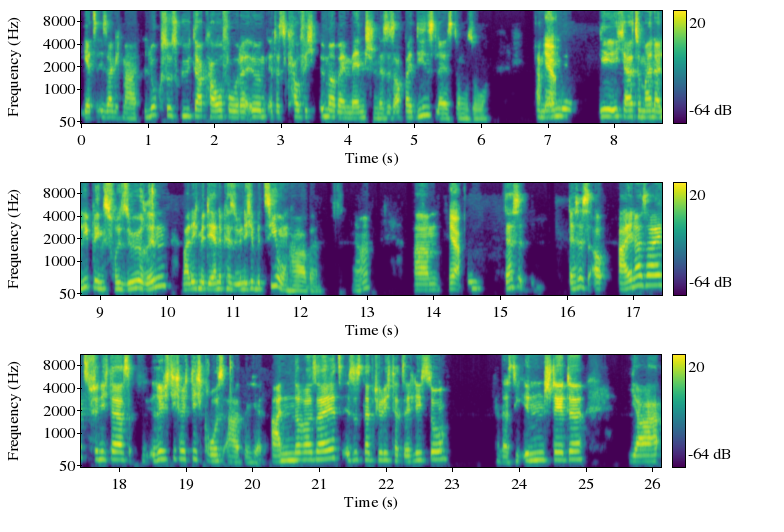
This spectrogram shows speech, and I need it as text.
jetzt, sage ich mal, Luxusgüter kaufe oder irgendetwas, kaufe ich immer bei Menschen. Das ist auch bei Dienstleistungen so. Am ja. Ende gehe ich ja zu meiner Lieblingsfriseurin, weil ich mit der eine persönliche Beziehung habe. Ja. Ähm, ja. Und das, das ist auch einerseits finde ich das richtig, richtig großartig. Andererseits ist es natürlich tatsächlich so, dass die Innenstädte ja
